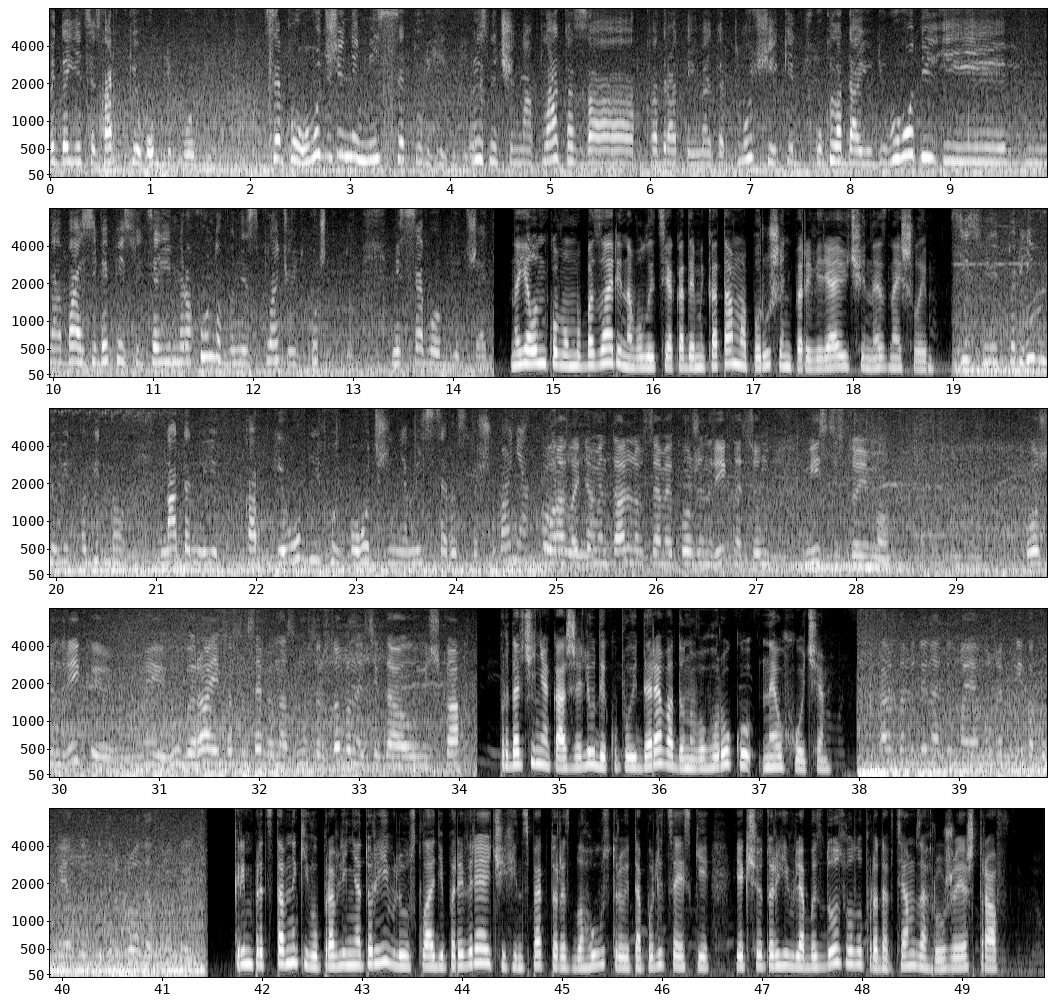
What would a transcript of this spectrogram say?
видається з картки обліку об'єкту. Це погоджене місце торгівлі. Визначена плата за квадратний метр площі, які укладають угоди і на базі виписується їм рахунок, вони сплачують кошти до місцевого бюджету. На ялинковому базарі на вулиці Академіка Тама порушень перевіряючи не знайшли. Здійснюють торгівлю відповідно наданої картки обліку і погодження місця розташування. У нас документально все, ми кожен рік на цьому місці стоїмо. Кожен рік ми вибираємо після себе, у нас мусор собаний завжди у мішках. Продавчиня каже, люди купують дерева до нового року неохоче. Кожна людина думає, може хліба купити, якось бутерброда зробити. Крім представників управління торгівлі, у складі перевіряючих інспектори з благоустрою та поліцейські. Якщо торгівля без дозволу, продавцям загрожує штраф.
